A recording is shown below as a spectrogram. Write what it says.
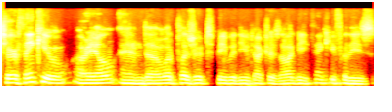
Sure. Thank you, Ariel. And uh, what a pleasure to be with you, Dr. Zogby. Thank you for these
